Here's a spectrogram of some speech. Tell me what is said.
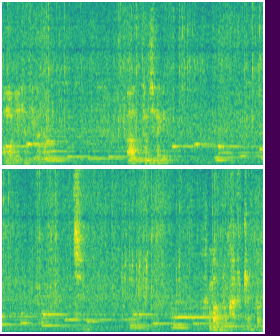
어머니의 향기가 나. 아, 당신에게? 집. 음악으로 가득했던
